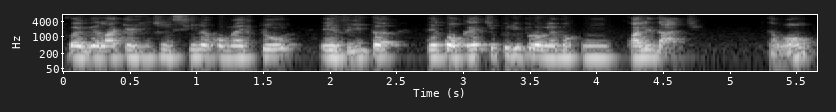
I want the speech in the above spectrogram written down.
tu vai ver lá que a gente ensina como é que tu evita ter qualquer tipo de problema com qualidade. Tá bom?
